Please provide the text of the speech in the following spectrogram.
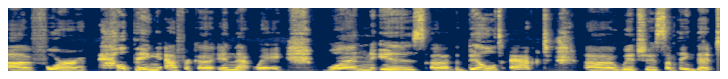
uh, for helping Africa in that way. One is uh, the Build Act, uh, which is something that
